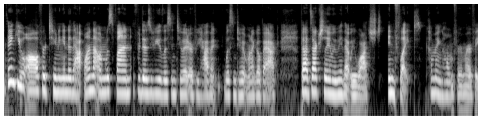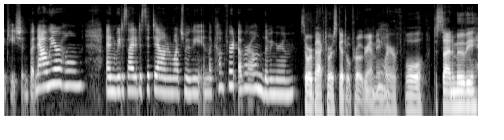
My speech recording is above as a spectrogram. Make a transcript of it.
Thank you all for tuning into that one. That one was fun. For those of you who listened to it, or if you haven't listened to it when I go back, that's actually a movie that we watched in flight, coming home from our vacation. But now we are home, and we decided to sit down and watch a movie in the comfort of our own living room. So we're back to our scheduled programming Yeah. where we'll decide a movie,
